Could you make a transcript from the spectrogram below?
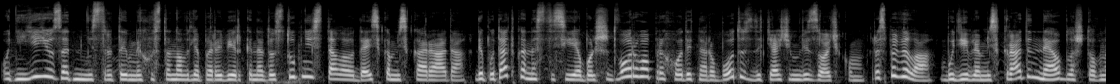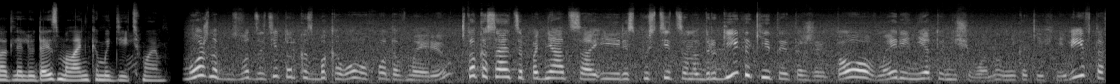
Однією з адміністративних установ для перевірки на доступність стала Одеська міська рада. Депутатка Анастасія Большедворова приходить на роботу з дитячим візочком. Розповіла, будівля міськради не облаштована для людей з маленькими дітьми. Можно вот зайти только с бокового входа в мэрию. Что касается подняться или спуститься на другие какие-то этажи, то в мэрии нету ничего. Ну, никаких ни лифтов,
